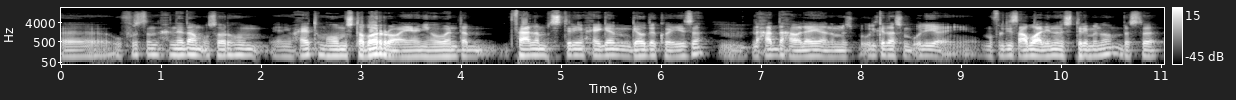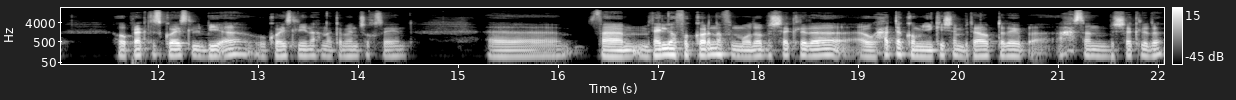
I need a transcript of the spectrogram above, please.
آه وفرصة إن إحنا ندعم أسرهم يعني وحياتهم هو مش تبرع يعني هو أنت فعلا بتشتري حاجة من جودة كويسة مم. لحد حواليا أنا مش بقول كده عشان بقول يعني المفروض يصعبوا علينا نشتري منهم بس هو practice كويس للبيئة وكويس لينا إحنا كمان شخصيا آه فمثالي لو فكرنا في الموضوع بالشكل ده أو حتى ال communication بتاعه ابتدى يبقى أحسن بالشكل ده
